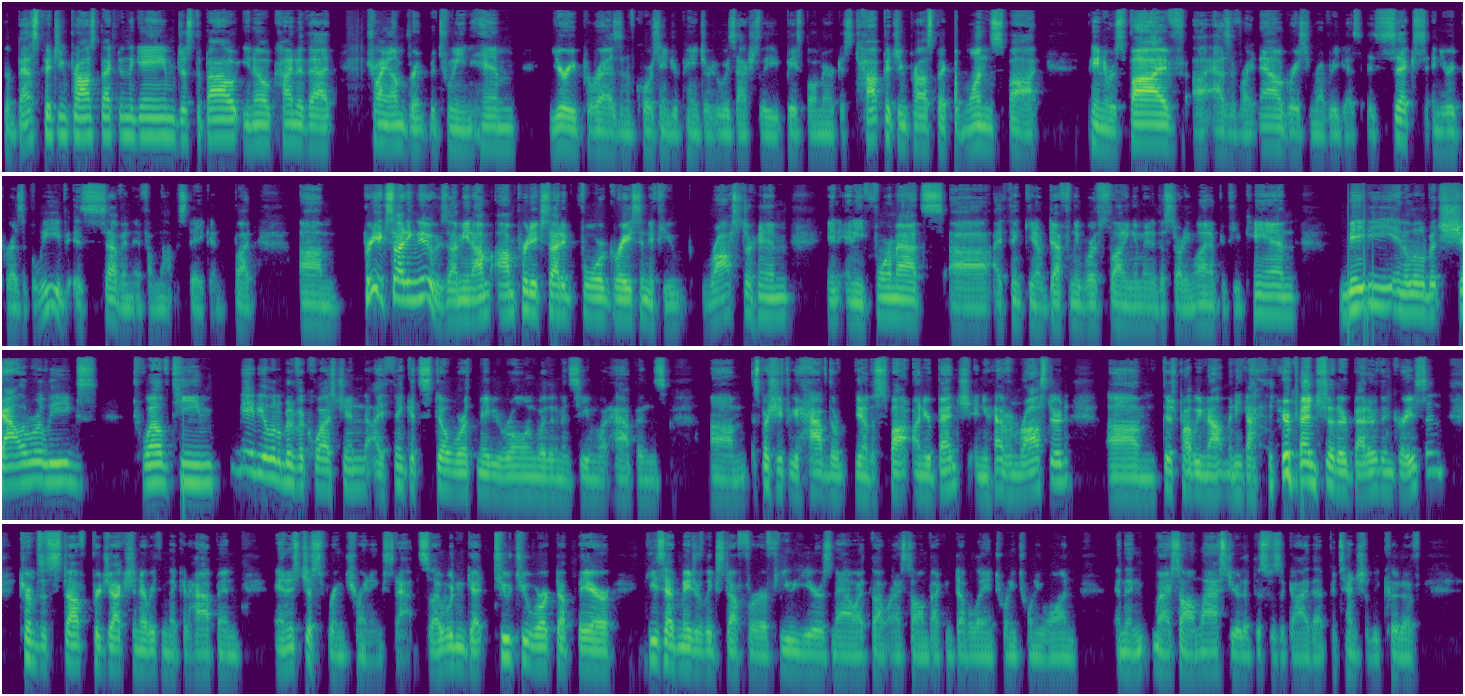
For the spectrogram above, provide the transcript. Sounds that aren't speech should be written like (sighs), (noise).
the best pitching prospect in the game, just about, you know, kind of that triumvirate between him, Eury Perez, and of course Andrew Painter, who is actually Baseball America's top pitching prospect, one spot. Painter is five uh, as of right now. Grayson Rodriguez is six, and Eury Perez, I believe, is seven, if I'm not mistaken. But um, pretty exciting news. I mean, I'm I'm pretty excited for Grayson. If you roster him in any formats, uh, I think you know definitely worth sliding him into the starting lineup if you can maybe in a little bit shallower leagues 12 team maybe a little bit of a question. I think it's still worth maybe rolling with him and seeing what happens um, especially if you have the you know the spot on your bench and you have him rostered. Um, there's probably not many (laughs) guys on your bench that are better than grayson in terms of stuff projection everything that could happen. And it's just spring training stats. So i wouldn't get too too worked up there. He's had major league stuff for a few years now. I thought when i saw him back in double a in 2021 and then when I saw him last year, that this was a guy that potentially could have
